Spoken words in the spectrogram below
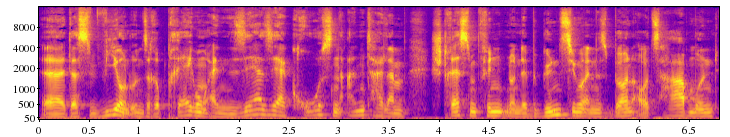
äh, dass wir und unsere Prägung einen sehr, sehr großen Anteil am Stressempfinden und der Begünstigung eines Burnouts haben und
